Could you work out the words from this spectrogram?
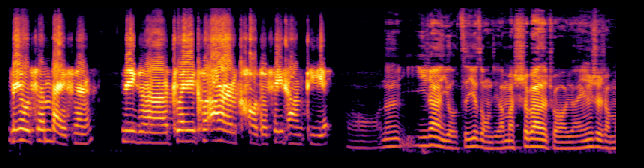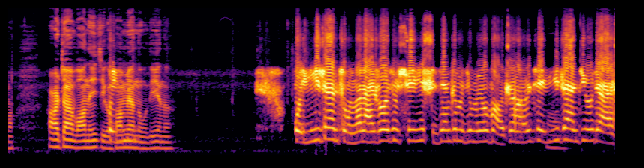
没有三百分，那个专业课二考的非常低。哦，那一战有自己总结吗？失败的主要原因是什么？二战往哪几个方面努力呢？我一战总的来说就学习时间根本就没有保证，而且一战就有点儿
